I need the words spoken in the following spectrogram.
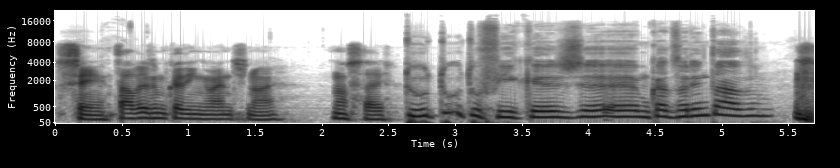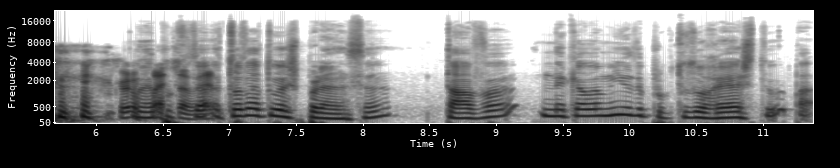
Sim, talvez um bocadinho antes, não é? Não sei. tu, tu, tu ficas eh, um bocado desorientado. Não é? Porque toda a tua esperança estava naquela miúda, porque tudo o resto. Pá,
